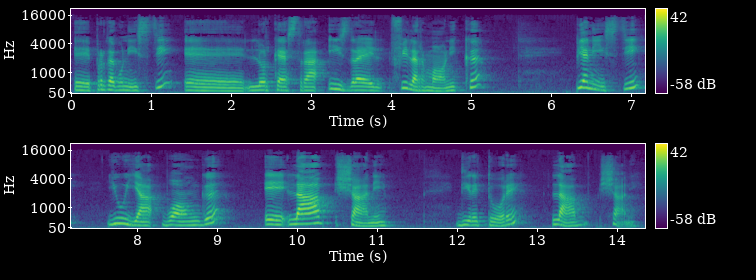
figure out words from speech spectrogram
Eh, protagonisti eh, l'orchestra Israel Philharmonic, pianisti Yuya Wong e Lav Shani, direttore Lav Shani.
